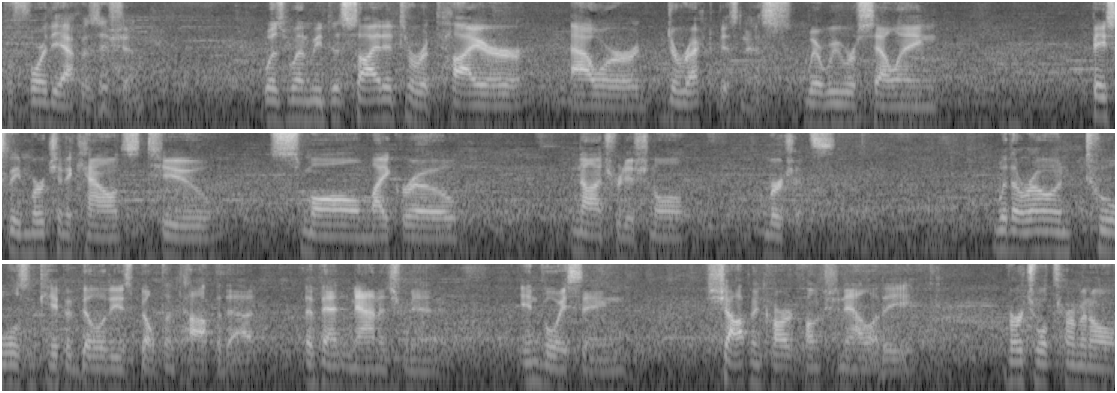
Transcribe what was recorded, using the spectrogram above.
before the acquisition, was when we decided to retire our direct business, where we were selling basically merchant accounts to small, micro, non traditional merchants with our own tools and capabilities built on top of that event management, invoicing, shopping cart functionality, virtual terminal.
